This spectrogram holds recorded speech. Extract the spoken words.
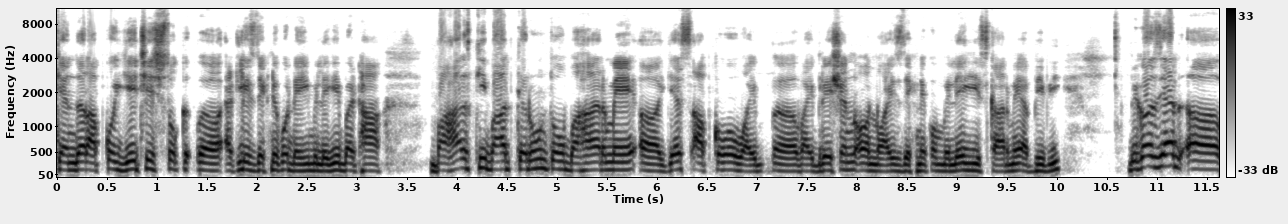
के अंदर आपको ये चीज़ तो एटलीस्ट देखने को नहीं मिलेगी बट हाँ बाहर की बात करूँ तो बाहर में यस आपको वो वाइब वाइब्रेशन और नॉइज़ देखने को मिलेगी इस कार में अभी भी। बिकॉज़ यार आ,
